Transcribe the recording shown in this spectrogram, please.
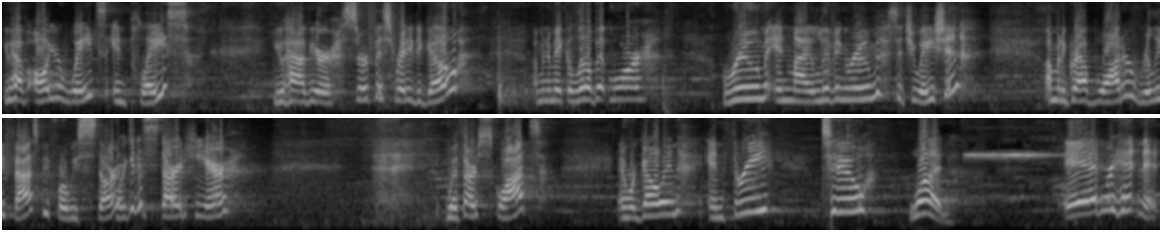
you have all your weights in place. You have your surface ready to go. I'm gonna make a little bit more room in my living room situation. I'm gonna grab water really fast before we start. We're gonna start here with our squats. And we're going in three, two, one. And we're hitting it.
